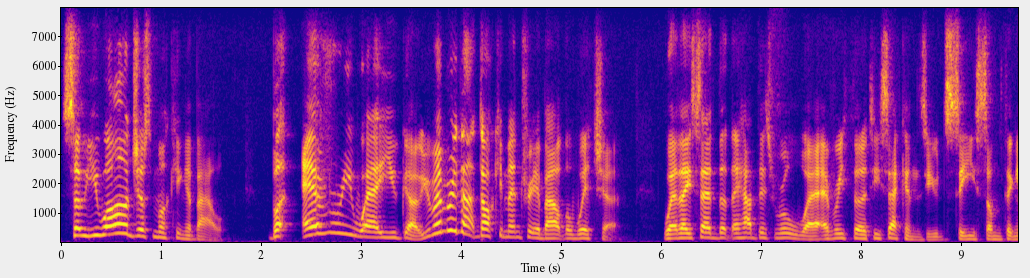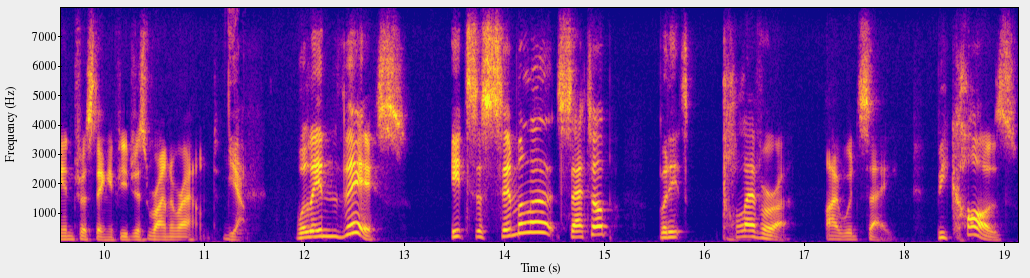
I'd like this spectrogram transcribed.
So you are just mucking about, but everywhere you go, you remember that documentary about The Witcher, where they said that they had this rule where every 30 seconds you'd see something interesting if you just ran around? Yeah. Well, in this, it's a similar setup, but it's cleverer, I would say, because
